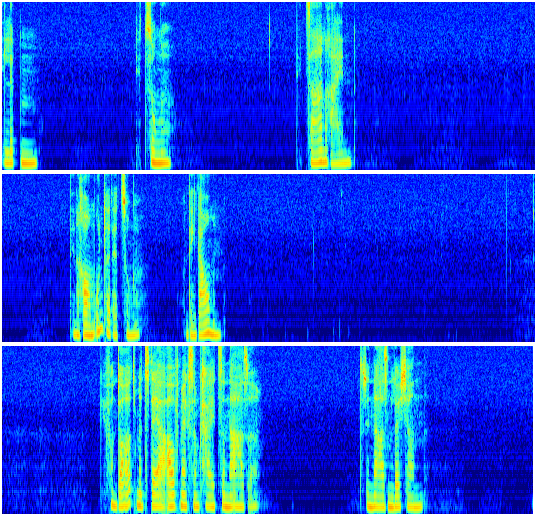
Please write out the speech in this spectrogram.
Die Lippen, die Zunge, die Zahnreihen. Den Raum unter der Zunge und den Gaumen. von dort mit der Aufmerksamkeit zur Nase, zu den Nasenlöchern,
